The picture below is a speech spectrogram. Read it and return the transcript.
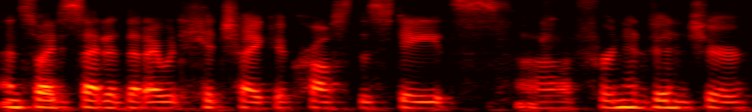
and so I decided that I would hitchhike across the states uh, for an adventure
